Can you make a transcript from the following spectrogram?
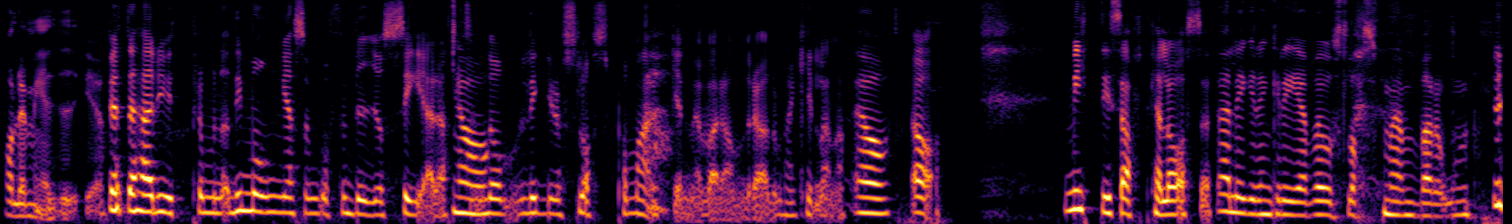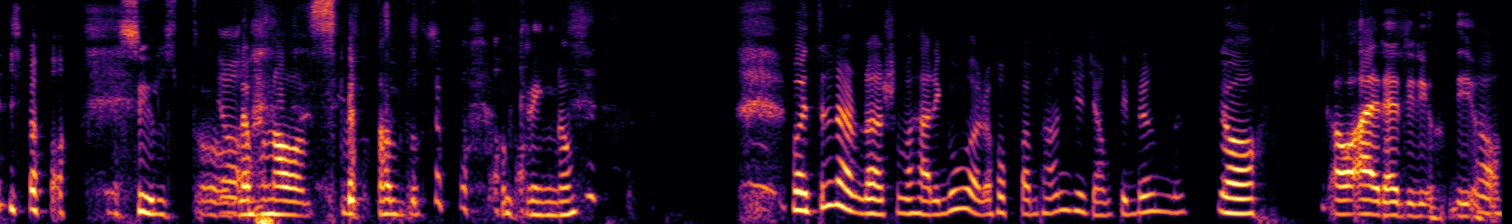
håller med JG. För att det här är ju ett promenad, det är många som går förbi och ser att Ja. de ligger och slåss på marken med varandra, de här killarna. Ja, Ja, mitt i saftkalaset. där ligger en greve och slåss med en baron. ja, sylt och Ja. lemonad skvättande omkring dem. var inte det där de där som var här igår och hoppade bungee jump i brunnen? Ja, ja nej, det, är ju- det är ju, Ja,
